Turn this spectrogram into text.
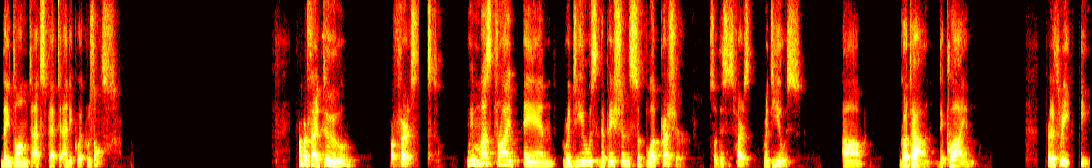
they don't expect any quick results. Number 32, but first, we must try and reduce the patient's blood pressure. So this is first, reduce, um, go down, decline. 33, it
